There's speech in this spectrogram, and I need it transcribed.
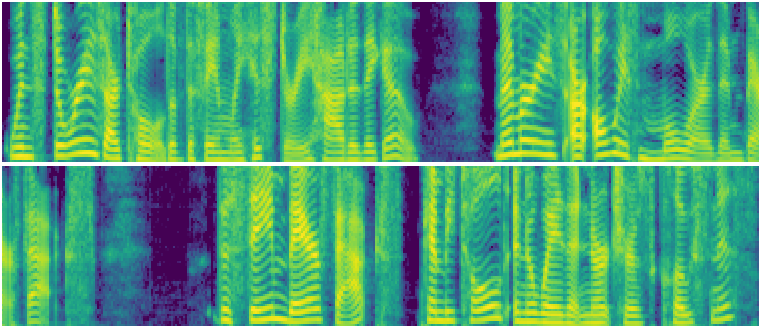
When stories are told of the family history, how do they go? Memories are always more than bare facts. The same bare facts can be told in a way that nurtures closeness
